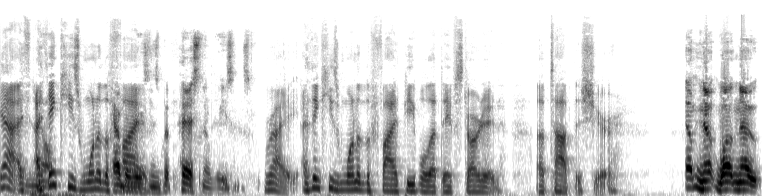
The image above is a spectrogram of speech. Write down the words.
yeah, I, th- I, think he's one of the five reasons, but personal reasons. Right. I think he's one of the five people that they've started up top this year. No, no well, no.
